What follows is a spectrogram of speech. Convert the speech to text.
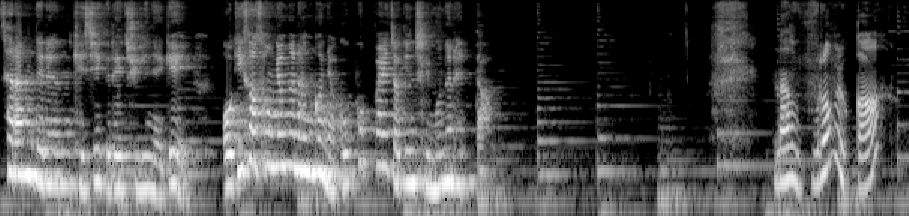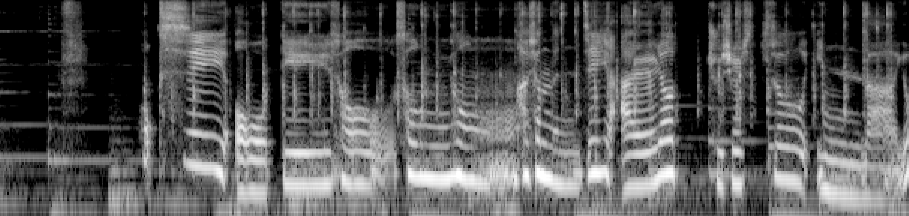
사람들은 게시글의 주인에게 어디서 성형을 한 거냐고 폭발적인 질문을 했다. 나도 물어볼까? 혹시 어디서 성형하셨는지 알려주실 수 있나요?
